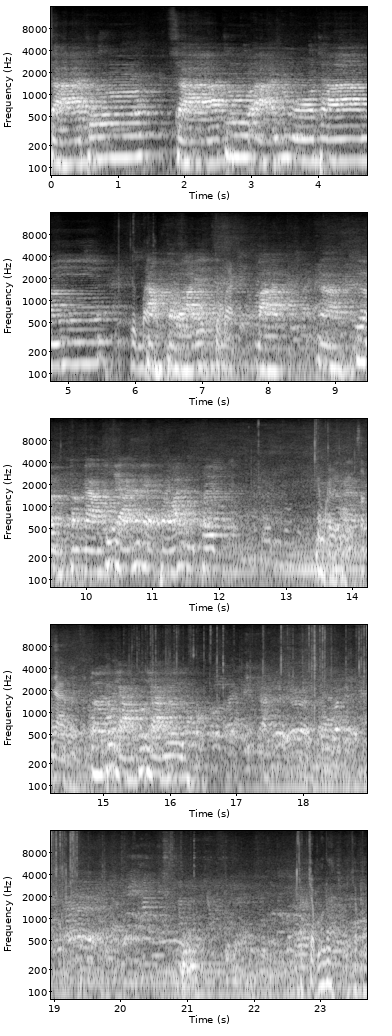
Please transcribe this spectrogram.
สาธุ สาธุอนุโมทามิลึกบาอะทถวายลึกบาทบาทอ่าเครื่องต่างๆทุกอย่างนั่นแหละถวายไปน้ำกระดูกสัญญาเลยเออทุกอย่างทุกอย่างเลยจับมาเลยจับมา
